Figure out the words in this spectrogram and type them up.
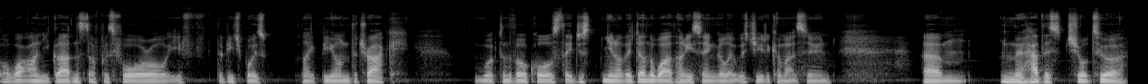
or what Aren't You Glad and stuff was for, or if the Beach Boys like beyond the track worked on the vocals. They just, you know, they'd done the Wild Honey single. It was due to come out soon. Um, and they had this short tour.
